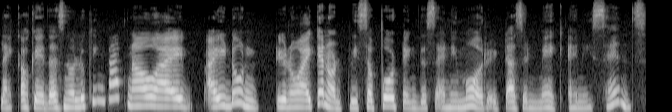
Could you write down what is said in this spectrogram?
like, okay, there's no looking back now. I I don't you know I cannot be supporting this anymore. It doesn't make any sense.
